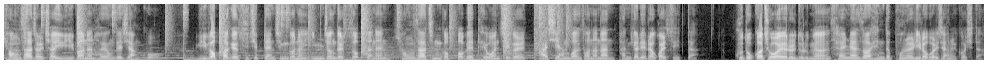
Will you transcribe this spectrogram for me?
형사 절차의 위반은 허용되지 않고 위법하게 수집된 증거는 인정될 수 없다는 형사증거법의 대원칙을 다시 한번 선언한 판결이라고 할 수 있다. 구독과 좋아요를 누르면 살면서 핸드폰을 잃어버리지 않을 것이다.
